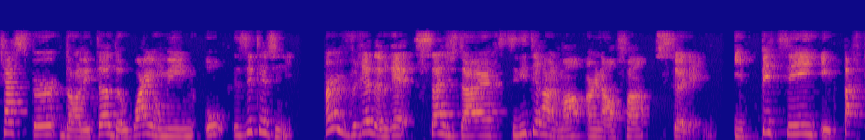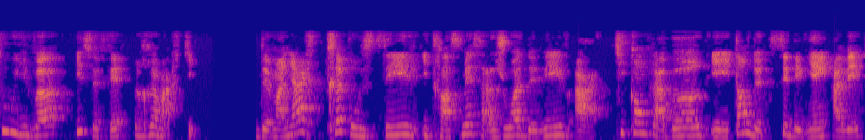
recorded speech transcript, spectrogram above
Casper, dans l'État de Wyoming, aux États-Unis. Un vrai de vrai Sagittaire, c'est littéralement un enfant soleil. Il pétille et partout où il va, il se fait remarquer. De manière très positive, il transmet sa joie de vivre à quiconque l'aborde et il tente de tisser des liens avec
